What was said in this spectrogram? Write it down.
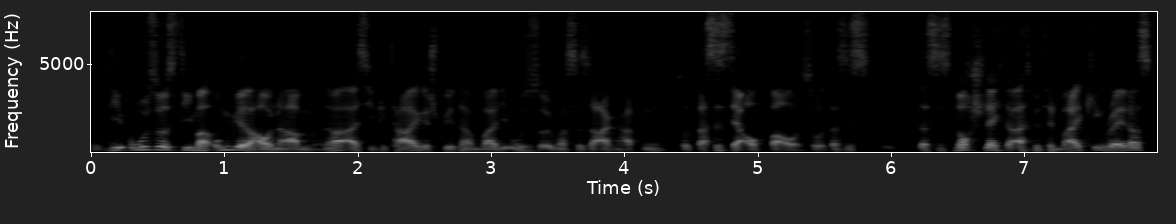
die Usos, die mal umgehauen haben, ne, als sie Gitarre gespielt haben, weil die Usos irgendwas zu sagen hatten. So, das ist der Aufbau. So, das ist, das ist noch schlechter als mit den Viking Raiders.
